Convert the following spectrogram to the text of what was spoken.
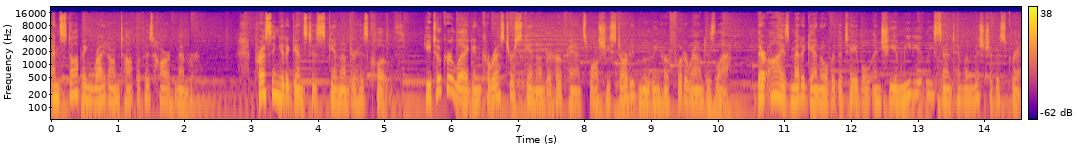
and stopping right on top of his hard member, pressing it against his skin under his clothes. He took her leg and caressed her skin under her pants while she started moving her foot around his lap. Their eyes met again over the table, and she immediately sent him a mischievous grin.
